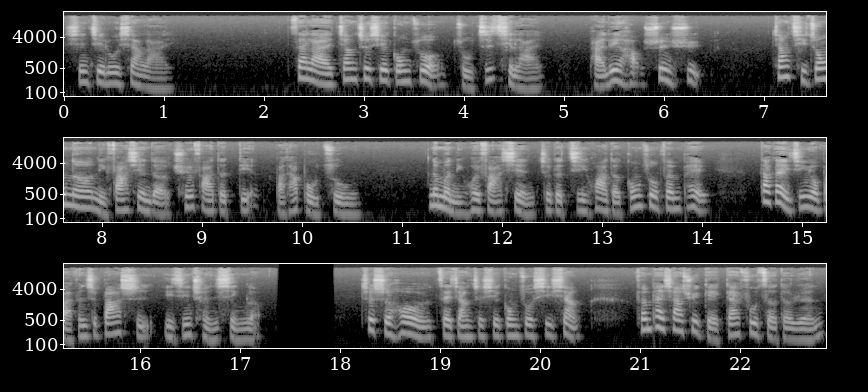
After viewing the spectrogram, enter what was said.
先记录下来，再来将这些工作组织起来，排列好顺序，将其中呢你发现的缺乏的点，把它补足。那么你会发现，这个计划的工作分配大概已经有百分之八十已经成型了。这时候再将这些工作细项分派下去给该负责的人，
